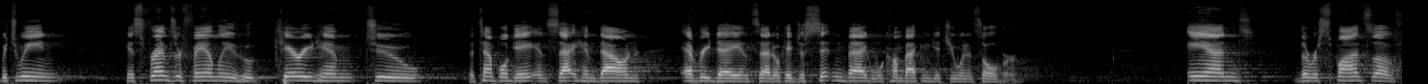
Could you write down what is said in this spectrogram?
between his friends or family who carried him to the temple gate and sat him down every day and said, okay, just sit and beg, we'll come back and get you when it's over. And the response of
